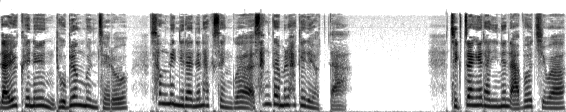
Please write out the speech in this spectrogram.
나육회는 도병 문제로 성민이라는 학생과 상담을 하게 되었다. 직장에 다니는 아버지와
